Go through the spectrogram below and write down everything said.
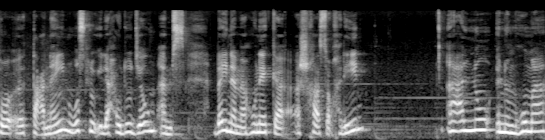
الطعنين وصلوا إلى حدود يوم أمس. بينما هناك أشخاص آخرين أعلنوا أنهم هما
